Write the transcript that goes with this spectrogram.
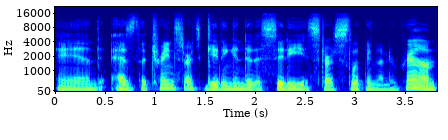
And as the train starts getting into the city, it starts slipping underground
